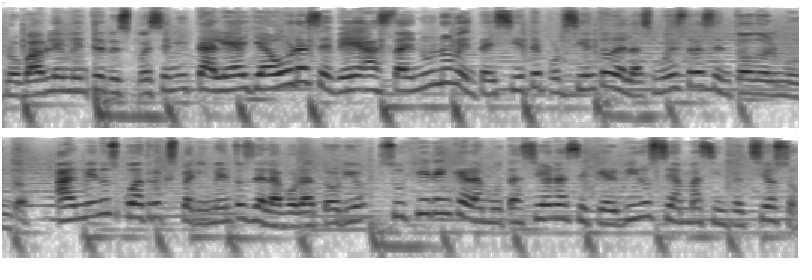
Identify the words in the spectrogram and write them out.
probablemente después en Italia y ahora se ve hasta en un 97% de las muestras en todo el mundo. Al menos cuatro experimentos de laboratorio sugieren que la mutación hace que el virus sea más infeccioso,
